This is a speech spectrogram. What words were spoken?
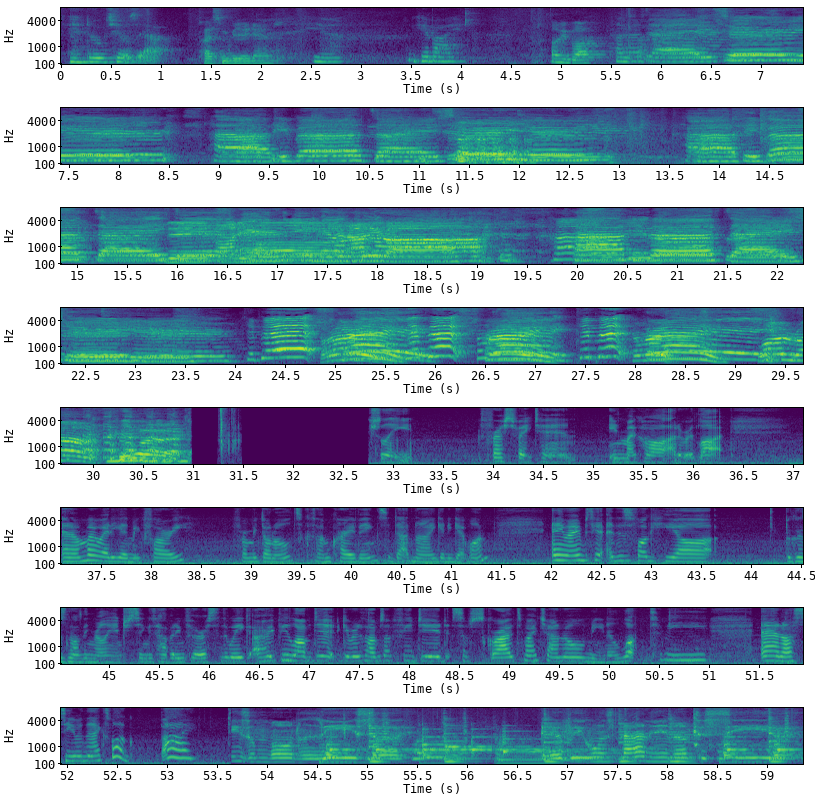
and dog chills out. Play some video games. Yeah. Okay, bye. Love you, bye. Birthday to you. Happy birthday to you. Happy birthday, Dear Annie Ra. Happy birthday to you. Fresh fake tan in my car at a red light. And I'm on my way to get a McFlurry from McDonald's because I'm craving, so Dad and I are going to get one. Anyway, I'm just gonna end this vlog here because nothing really interesting is happening for the rest of the week. I hope you loved it. Give it a thumbs up if you did. Subscribe to my channel, mean a lot to me. And I'll see you in the next vlog. Bye! A Mona Lisa. Everyone's lining up to see her.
